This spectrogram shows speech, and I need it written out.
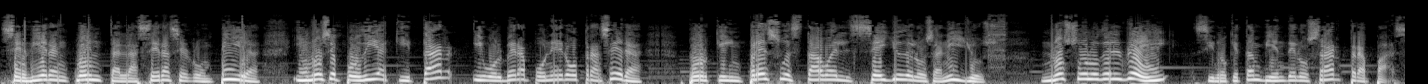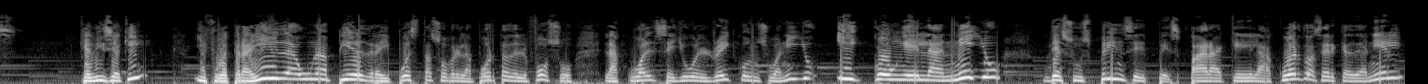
se dieran cuenta, la cera se rompía y no se podía quitar y volver a poner otra cera, porque impreso estaba el sello de los anillos, no solo del rey, sino que también de los ártrapas. ¿Qué dice aquí? Y fue traída una piedra y puesta sobre la puerta del foso, la cual selló el rey con su anillo y con el anillo de sus príncipes, para que el acuerdo acerca de Daniel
